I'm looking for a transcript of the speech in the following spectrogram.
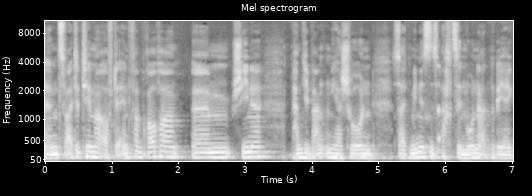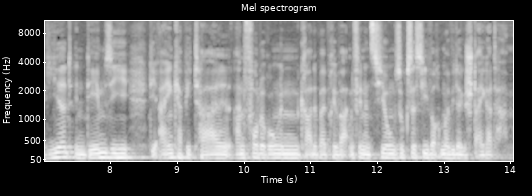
Ähm, zweite Thema auf der Endverbraucherschiene haben die Banken ja schon seit mindestens 18 Monaten reagiert, indem sie die Eigenkapitalanforderungen gerade bei privaten Finanzierungen sukzessive auch immer wieder gesteigert haben.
